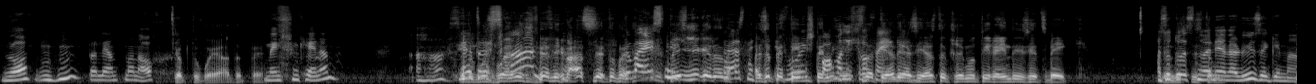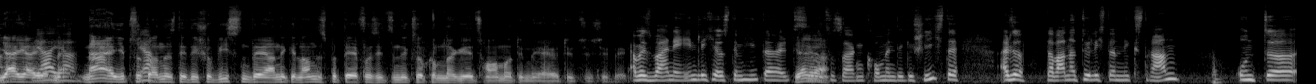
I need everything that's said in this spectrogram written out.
Ja, mhm, da lernt man auch Ich glaube, du warst ja auch dabei. Menschen kennen. Aha, sehr interessant. Ich weiß nicht. aber Du weißt bei nicht. Du weißt nicht. Also bei dem, bei nicht ich war der, der als erster geschrieben hat, die Rente ist jetzt weg. Also du hast nur eine dann- Analyse gemacht. Ja, ja, ja. ja, Nein, nein, ich habe so Ja. getan, dass die das schon wissen, weil einige Landesparteivorsitzende gesagt haben, na jetzt haben wir die Mehrheit, jetzt ist sie weg. Aber es war eine ähnliche aus dem Hinterhalt Ja, ja. sozusagen kommende Geschichte. Also da war natürlich dann nichts dran. Und äh,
